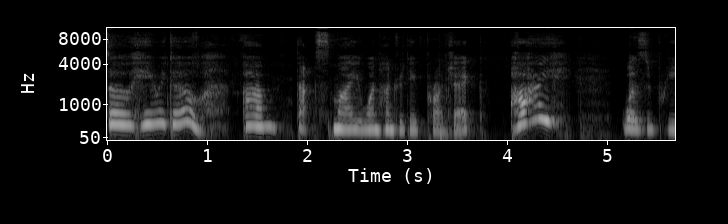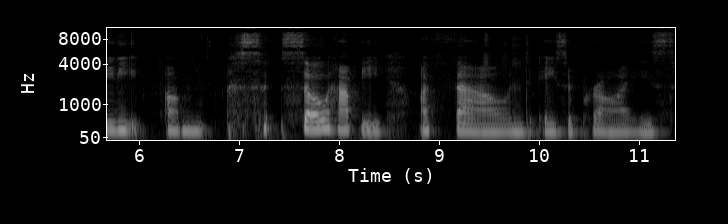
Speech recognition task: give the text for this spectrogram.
So here we go. Um, that's my 100 day project. I was really um so happy I found a surprise.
